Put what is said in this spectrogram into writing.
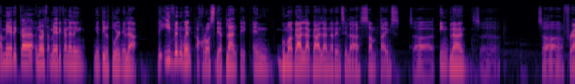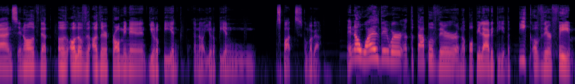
America North America na lang yung, tinutour nila they even went across the Atlantic and gumagala-gala na rin sila sometimes sa England sa sa France and all of that all of the other prominent European ano European spots kumbaga. And now while they were at the top of their ano popularity, the peak of their fame,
